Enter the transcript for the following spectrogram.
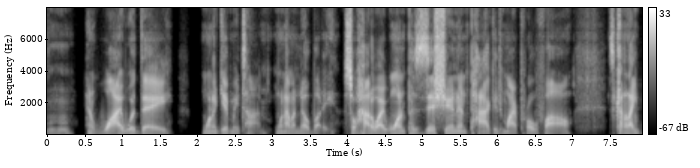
hmm And why would they want to give me time when I'm a nobody? So, how do I, one, position and package my profile? It's kind of like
